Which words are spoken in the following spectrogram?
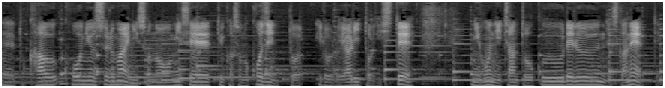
えー、と買う購入する前にそのお店っていうかその個人といろいろやり取りして日本にちゃんと送れるんですかねって。や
